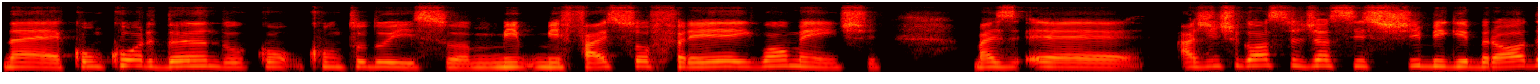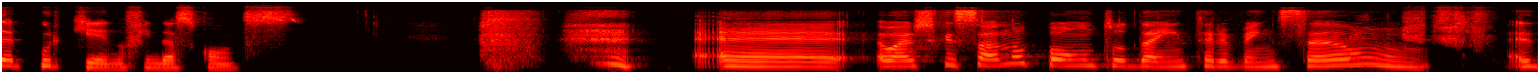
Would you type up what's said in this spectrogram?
né, concordando com, com tudo isso, me, me, faz sofrer igualmente. Mas é, a gente gosta de assistir Big Brother por quê, no fim das contas? É, eu acho que só no ponto da intervenção é,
